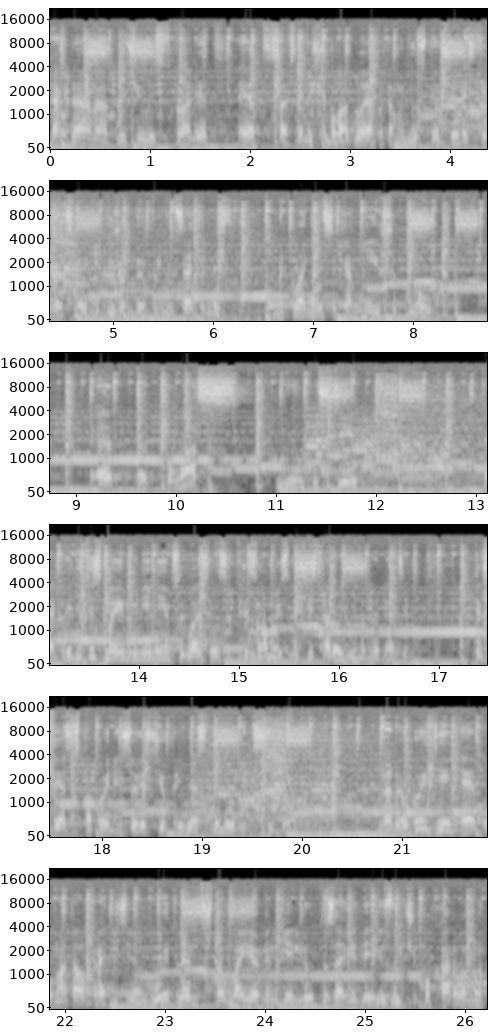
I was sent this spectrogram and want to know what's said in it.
Когда она отлучилась в туалет, Эд, совсем еще молодой, а потому не успевший растерять свою недюжинную проницательность, наклонился ко мне и шепнул «Это класс! Не упусти!» Как видите, с моим мнением согласился трезвомыслящий сторонний наблюдатель. Так что я со спокойной совестью привез Валерий к себе. На другой день Эд умотал к родителям в Уитленд, что в Вайоминге, люто завидуя везунчику Харлану,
